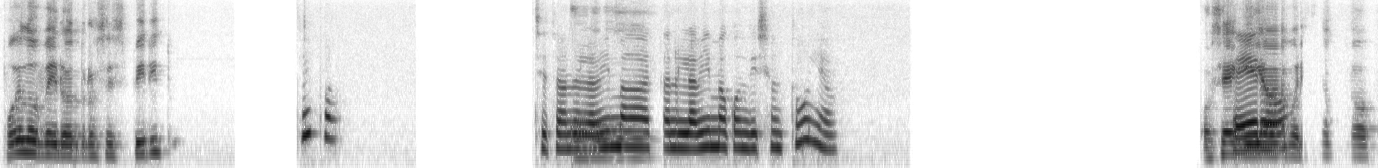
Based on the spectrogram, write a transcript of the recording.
¿Puedo ver otros espíritus? Sí, po. Si están en la misma, Oh. están en la misma condición tuya. O sea que ya, Pero- por ejemplo,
